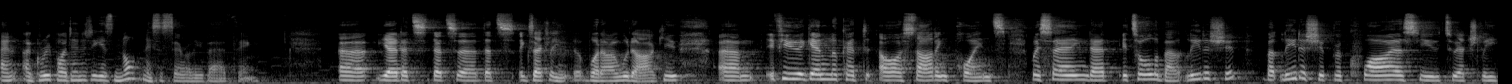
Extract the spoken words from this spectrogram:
and a group identity is not necessarily a bad thing. Uh, yeah, that's that's uh, that's exactly what I would argue. Um, if you again look at our starting points, we're saying that it's all about leadership, but leadership requires you to actually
